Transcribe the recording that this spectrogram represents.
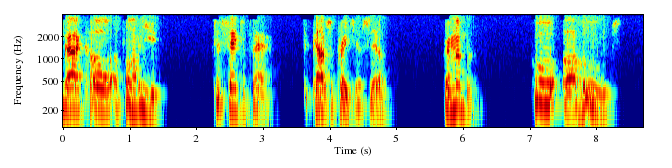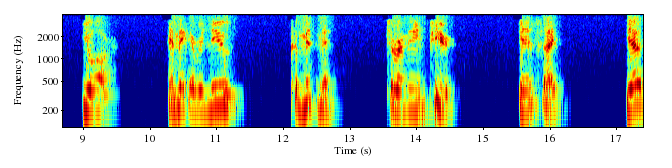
God call upon you to sanctify, to consecrate yourself. Remember who or whose you are and make a renewed commitment to remain pure in his sight. Yes,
